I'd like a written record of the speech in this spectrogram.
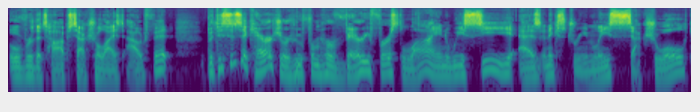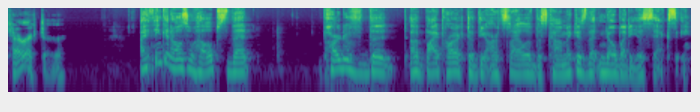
over the top sexualized outfit, but this is a character who, from her very first line, we see as an extremely sexual character. I think it also helps that part of the uh, byproduct of the art style of this comic is that nobody is sexy.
